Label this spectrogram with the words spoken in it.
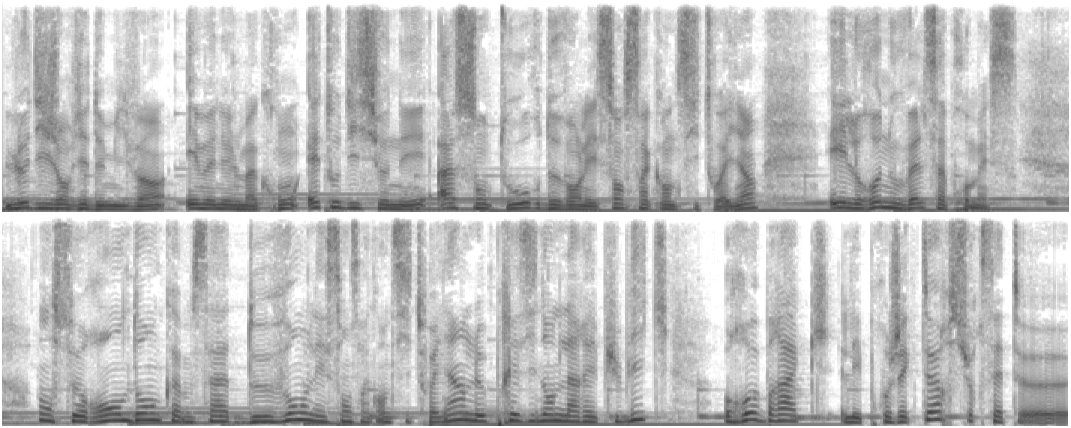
Le 10 janvier 2020, Emmanuel Macron est auditionné à son tour devant les 150 citoyens et il renouvelle sa promesse. En se rendant comme ça devant les 150 citoyens, le président de la République rebraque les projecteurs sur cette euh,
